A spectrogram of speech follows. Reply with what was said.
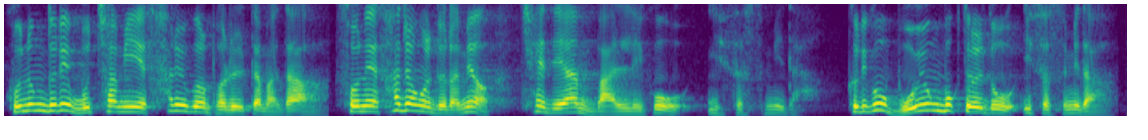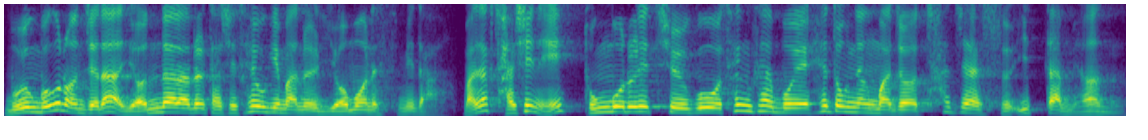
군웅들이 무참히 사륙을 벌일 때마다 손에 사정을 두라며 최대한 말리고 있었습니다. 그리고 모용복들도 있었습니다. 모용복은 언제나 연나라를 다시 세우기만을 염원했습니다. 만약 자신이 동모를 해치우고 생사부의 해독량마저 차지할 수 있다면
